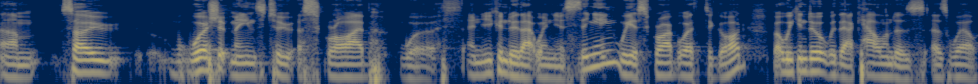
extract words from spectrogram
Um, so, worship means to ascribe worth. And you can do that when you're singing, we ascribe worth to God, but we can do it with our calendars as well.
